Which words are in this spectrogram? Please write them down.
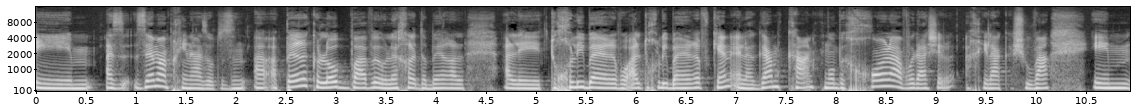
אמ, אז זה מהבחינה הזאת. אז הפרק לא בא והולך לדבר על, על אה, תאכלי בערב או אל תאכלי בערב, כן, אלא גם כאן, כמו בכל העבודה של אכילה קשובה, אמ,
